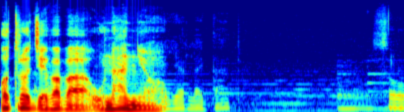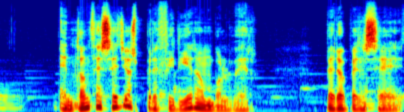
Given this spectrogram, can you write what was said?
otro llevaba un año. Entonces ellos prefirieron volver. Pero pensé,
